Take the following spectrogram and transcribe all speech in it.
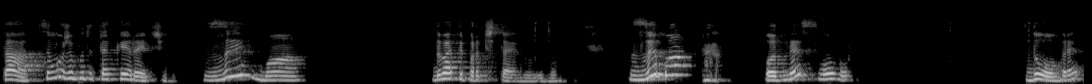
Так, це може бути таке речення. Зима. Давайте прочитаємо його. Зима одне слово. Добре.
